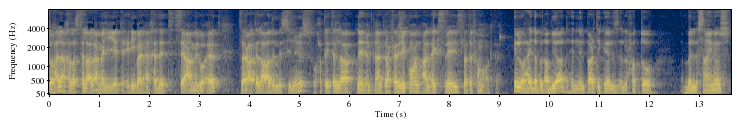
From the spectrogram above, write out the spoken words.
so هلا خلصت لها العملية. تقريبا أخذت ساعة من الوقت. زرعت لها عظم بال sinus وحطيت لها اثنين implant رح فرجيكم على ال x-rays لتفهموا أكثر كله هيدا بالأبيض. هن ال particles اللي نحطه بال sinus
